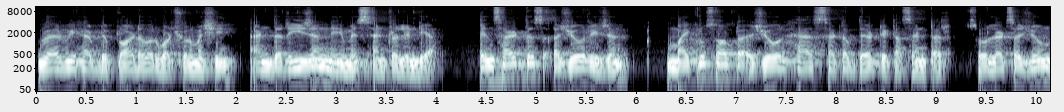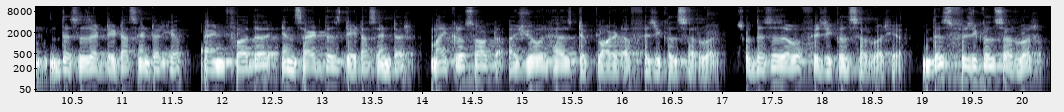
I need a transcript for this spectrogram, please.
where we have deployed our virtual machine and the region name is Central India. Inside this Azure region, Microsoft Azure has set up their data center. So let's assume this is a data center here and further inside this data center, Microsoft Azure has deployed a physical server. So this is our physical server here. This physical server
